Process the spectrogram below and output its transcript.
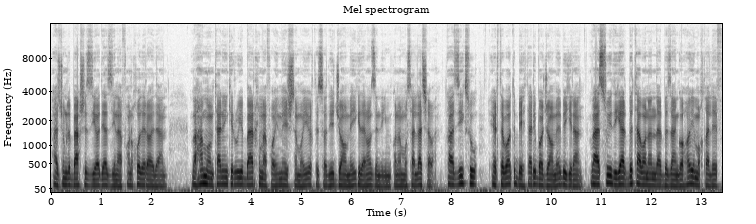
از جمله بخش زیادی از زینفان خود ارائه دهند و هم مهمتر اینکه روی برخی مفاهیم اجتماعی و اقتصادی جامعه‌ای که در آن زندگی می‌کنند مسلط شوند تا از یک سو ارتباط بهتری با جامعه بگیرند و از سوی دیگر بتوانند در بزنگاه‌های مختلف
